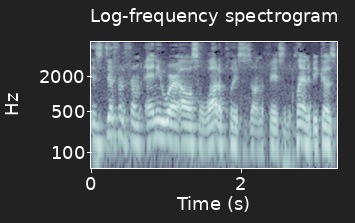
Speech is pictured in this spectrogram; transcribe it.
is different from anywhere else. A lot of places on the face of the planet because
